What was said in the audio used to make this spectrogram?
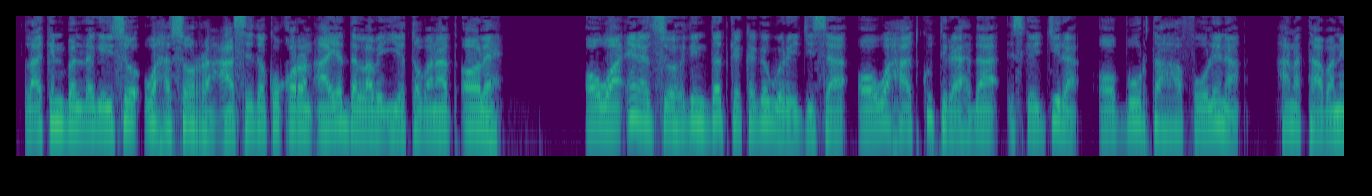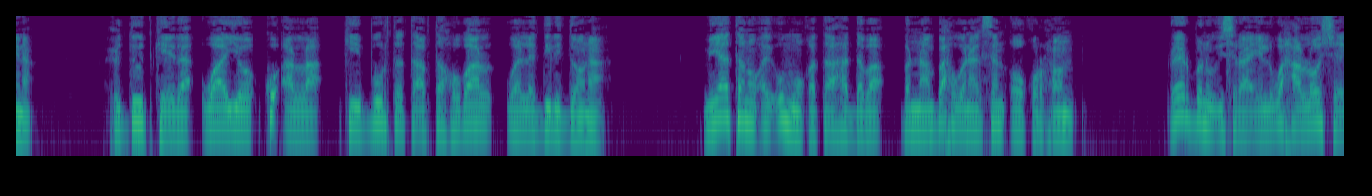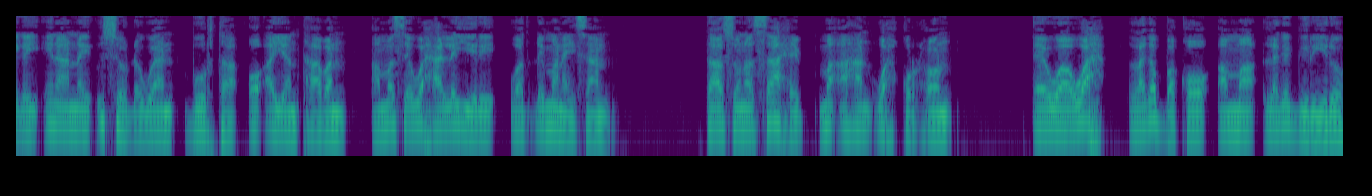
Laakiin bal dhegayso waxa soo raacaa sida ku qoran aayadda laba iyo tobanaad oo leh oo waa inaad soohdin dadka kaga wareejisaa oo waxaad ku tidhaahdaa iska jira oo buurta ha fuulina hana taabanina. Xuduudkeeda waayo ku alla kii buurta taabta hubaal waa la dili doonaa. Miyaa ay u muuqataa haddaba bannaanbax wanaagsan oo qurxoon. Reer banu israa'iil waxaa loo sheegay inaanay u soo dhowaan buurta oo ayan taaban amase waxaa la yidhi waad dhimanaysaan. Taasuna saaxib ma ahan wax qurxoon ee waa wax laga baqo ama laga giriiro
